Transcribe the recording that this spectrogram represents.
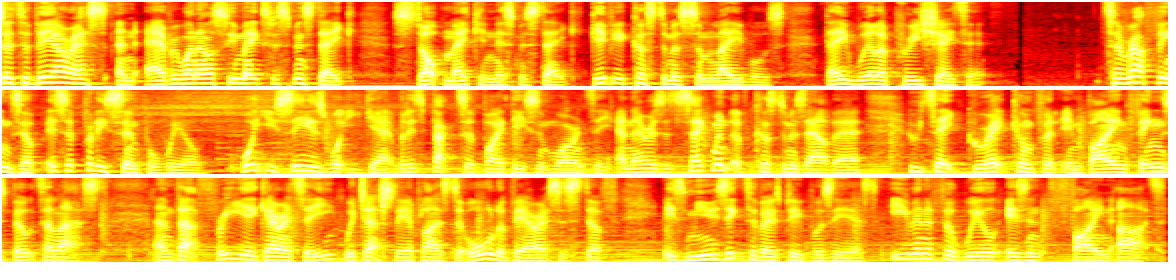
so to VRS and everyone else who makes this mistake, stop making this mistake. Give your customers some labels. They will appreciate it. To wrap things up, it's a pretty simple wheel. What you see is what you get, but it's backed up by a decent warranty, and there is a segment of customers out there who take great comfort in buying things built to last. And that 3 year guarantee, which actually applies to all of VRS's stuff, is music to those people's ears, even if the wheel isn't fine art.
